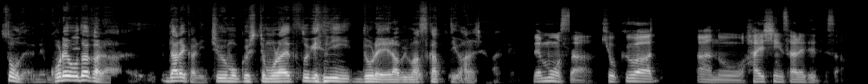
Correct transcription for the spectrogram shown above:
そうだよね。これをだから、誰かに注目してもらえた時に、どれ選びますかっていう話だからね。で、もうさ、曲は、あの、配信されててさ、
